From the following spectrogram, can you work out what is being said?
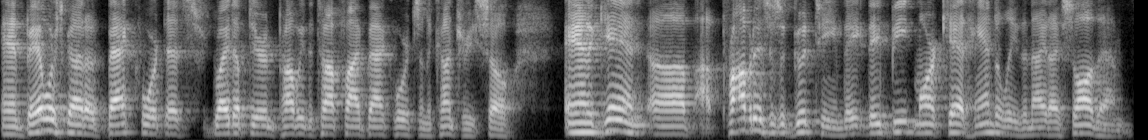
And Baylor's got a backcourt that's right up there in probably the top five backcourts in the country. So, and again, uh, Providence is a good team. They they beat Marquette handily the night I saw them.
